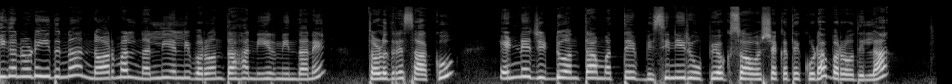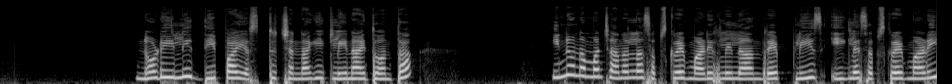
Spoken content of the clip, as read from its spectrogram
ಈಗ ನೋಡಿ ಇದನ್ನು ನಾರ್ಮಲ್ ನಲ್ಲಿಯಲ್ಲಿ ಬರುವಂತಹ ನೀರಿನಿಂದನೇ ತೊಳೆದ್ರೆ ಸಾಕು. ಎಣ್ಣೆ ಜಿಡ್ಡು ಅಂತ ಮತ್ತೆ ಬಿಸಿ ನೀರು ಉಪಯೋಗಿಸೋ ಅವಶ್ಯಕತೆ ಕೂಡ ಬರೋದಿಲ್ಲ. ನೋಡಿ ಇಲ್ಲಿ ದೀಪ ಎಷ್ಟು ಚೆನ್ನಾಗಿ ಕ್ಲೀನ್ ಆಯಿತು ಅಂತ. ಇನ್ನೂ ನಮ್ಮ ಚಾನಲ್ನ ಸಬ್ಸ್ಕ್ರೈಬ್ ಮಾಡಿರಲಿಲ್ಲ ಅಂದರೆ ಪ್ಲೀಸ್ ಈಗಲೇ ಸಬ್ಸ್ಕ್ರೈಬ್ ಮಾಡಿ.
